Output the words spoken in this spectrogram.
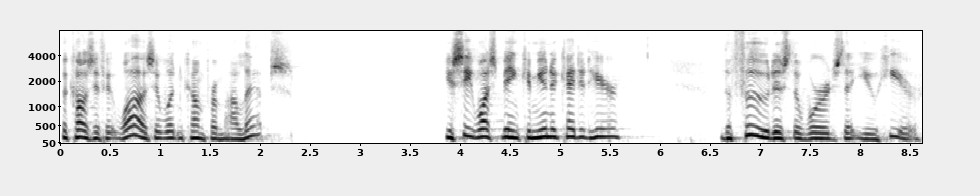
Because if it was, it wouldn't come from my lips. You see what's being communicated here? The food is the words that you hear.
